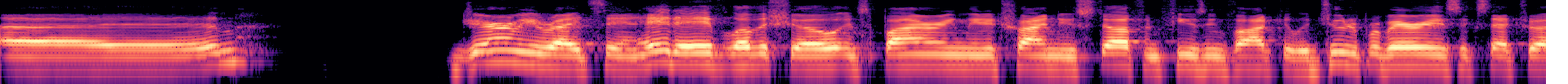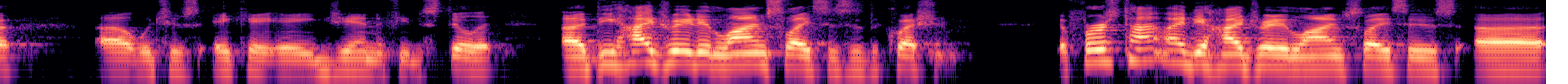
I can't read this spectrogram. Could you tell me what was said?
Um, Jeremy writes saying, "Hey Dave, love the show, inspiring me to try new stuff, infusing vodka with juniper berries, etc., uh, which is AKA gin if you distill it. Uh, dehydrated lime slices is the question. The first time I dehydrated lime slices, uh,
